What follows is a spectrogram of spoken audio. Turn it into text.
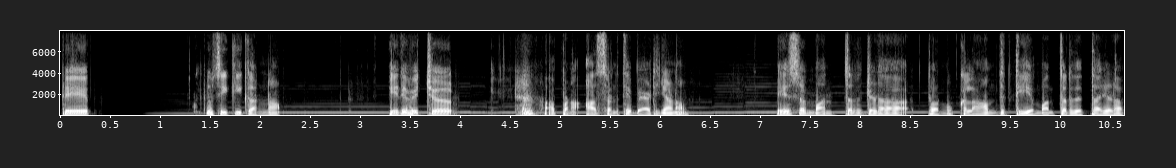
ਤੇ ਤੁਸੀਂ ਕੀ ਕਰਨਾ? ਇਹਦੇ ਵਿੱਚ ਆਪਣਾ ਆਸਣ ਤੇ ਬੈਠ ਜਾਣਾ। ਇਸ ਮੰਤਰ ਜਿਹੜਾ ਤੁਹਾਨੂੰ ਕਲਾਮ ਦਿੱਤੀ ਹੈ, ਮੰਤਰ ਦਿੱਤਾ ਜਿਹੜਾ,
